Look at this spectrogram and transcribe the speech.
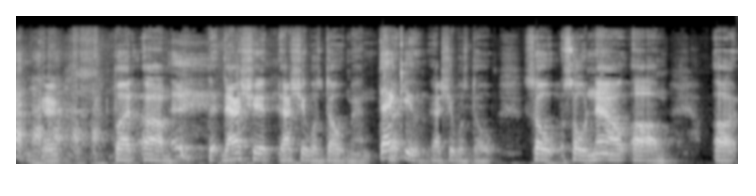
Okay. but um, th- that shit, that shit was dope, man. Thank That- you. That shit was dope. So, so now, um, uh,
